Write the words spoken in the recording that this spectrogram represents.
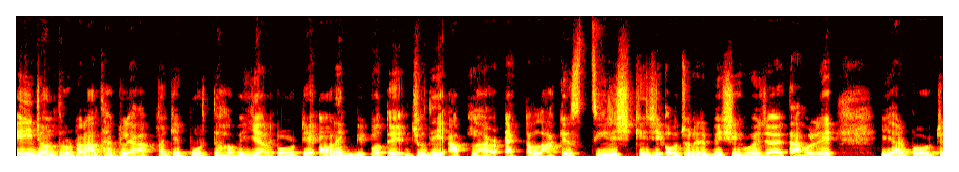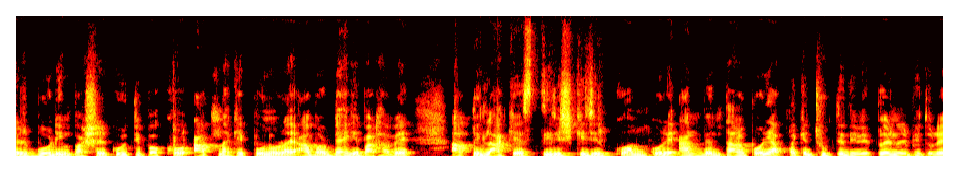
এই যন্ত্রটা না থাকলে আপনাকে পড়তে হবে এয়ারপোর্টে অনেক বিপদে। যদি আপনার একটা লাকেজ তিরিশ কেজি ওজনের বেশি হয়ে যায়, তাহলে এয়ারপোর্টের বোর্ডিং পাশের কর্তৃপক্ষ আপনাকে পুনরায় আবার ব্যাগে পাঠাবে। আপনি লাকেজ তিরিশ কেজির কম করে আনবেন তারপরে আপনাকে ঢুকতে দিবে প্লেনের ভিতরে।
